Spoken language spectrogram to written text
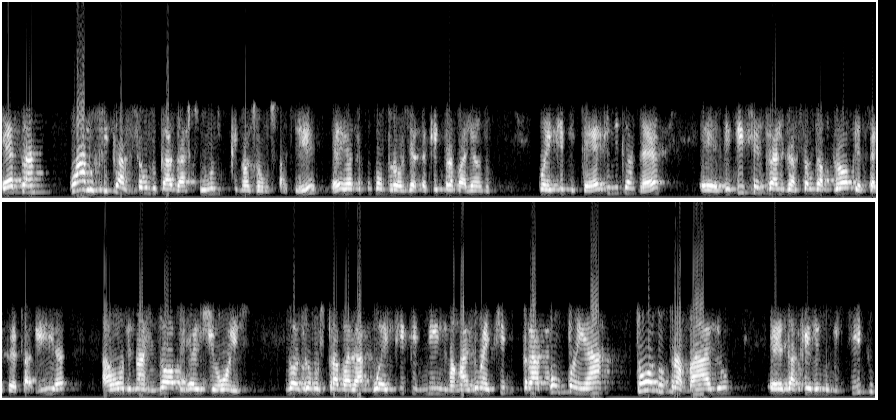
essa qualificação do cadastro único que nós vamos fazer, é, já estou com um projeto aqui trabalhando com a equipe técnica, né, é, de descentralização da própria secretaria, aonde nas nove regiões nós vamos trabalhar com a equipe mínima, mas uma equipe para acompanhar todo o trabalho é, daquele município.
